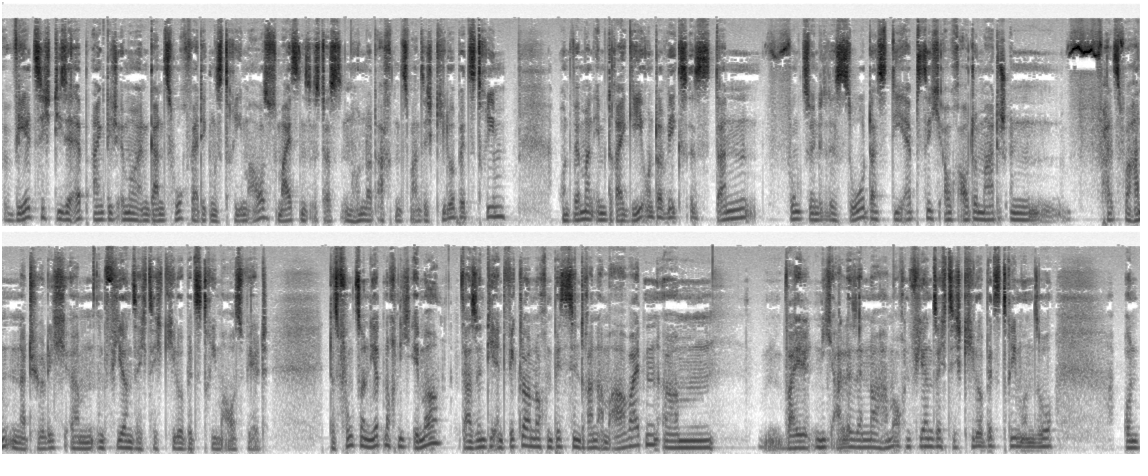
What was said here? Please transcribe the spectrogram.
wählt sich diese App eigentlich immer einen ganz hochwertigen Stream aus. Meistens ist das ein 128 Kilobit Stream. Und wenn man im 3G unterwegs ist, dann funktioniert es so, dass die App sich auch automatisch in, falls vorhanden natürlich, ähm, einen 64 Kilobit Stream auswählt. Das funktioniert noch nicht immer. Da sind die Entwickler noch ein bisschen dran am Arbeiten, ähm, weil nicht alle Sender haben auch einen 64 Kilobit Stream und so. Und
